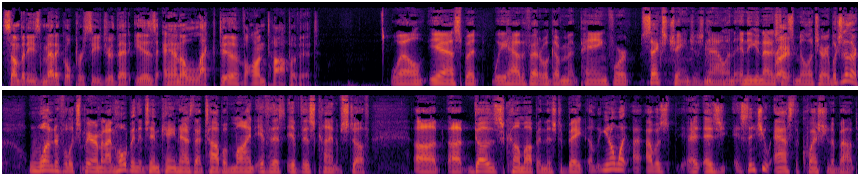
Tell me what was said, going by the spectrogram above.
somebody's medical procedure that is an elective on top of it. Well, yes, but we have the federal government paying for sex changes now in, in the United States Right. military, which is another wonderful experiment. I'm hoping that Tim Kaine has that top of mind if this if this kind of stuff uh, uh, does come up in this debate. Uh, You know what? I, I was as since you asked the question about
